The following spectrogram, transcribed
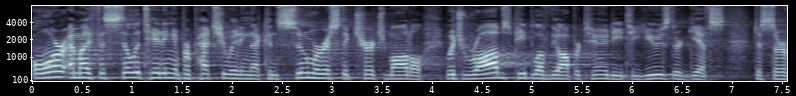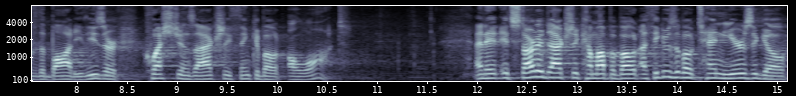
Or am I facilitating and perpetuating that consumeristic church model which robs people of the opportunity to use their gifts to serve the body? These are questions I actually think about a lot. And it, it, started to actually come up about, I think it was about 10 years ago,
